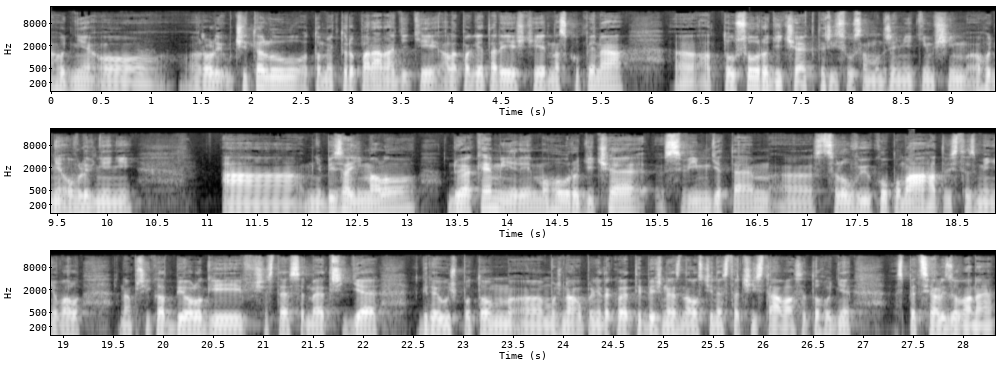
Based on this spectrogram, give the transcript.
hodně o roli učitelů, o tom, jak to dopadá na děti, ale pak je tady ještě jedna skupina eh, a to jsou rodiče, kteří jsou samozřejmě tím vším hodně ovlivněni. A mě by zajímalo, do jaké míry mohou rodiče svým dětem eh, s celou výukou pomáhat. Vy jste zmiňoval například biologii v 6. 7. třídě, kde už potom eh, možná úplně takové ty běžné znalosti nestačí, stává se to hodně specializované.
